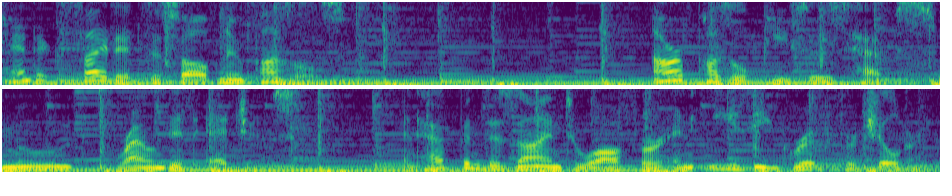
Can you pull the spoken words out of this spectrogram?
and excited to solve new puzzles. Our puzzle pieces have smooth, rounded edges and have been designed to offer an easy grip for children.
